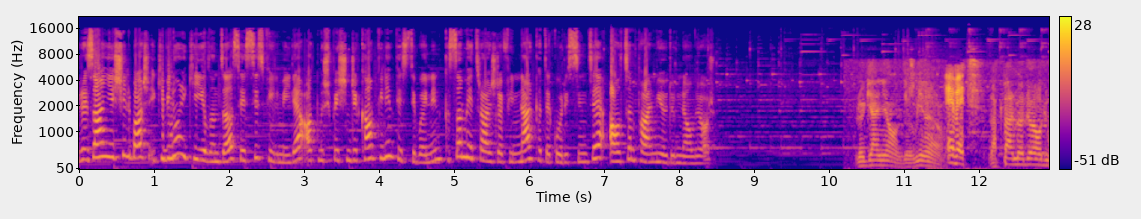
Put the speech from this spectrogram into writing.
Rezan Yeşilbaş 2012 yılında Sessiz filmiyle 65. Cannes Film Festivali'nin kısa metrajlı filmler kategorisinde Altın Palmiye ödülünü alıyor. Le gagnant, le winner. Evet. La Palme d'Or du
